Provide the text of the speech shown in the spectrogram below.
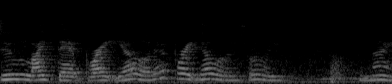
do like that bright yellow. That bright yellow is really nice.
